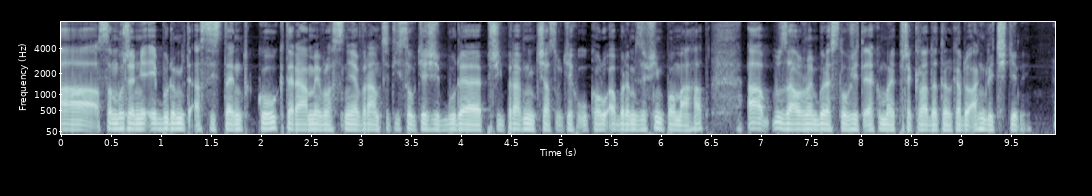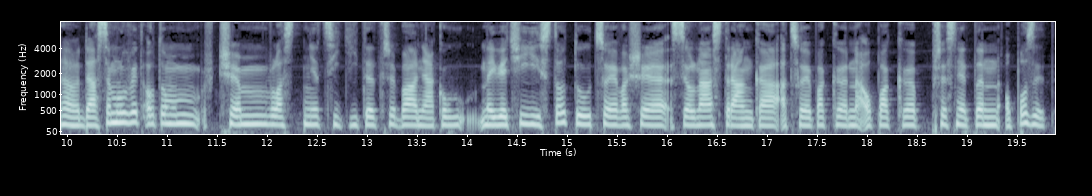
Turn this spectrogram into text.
a samozřejmě i budu mít asistentku, která mi vlastně v rámci té soutěži bude přípravný čas u těch úkolů a bude mi se vším pomáhat a zároveň bude sloužit jako moje překladatelka do angličtiny. Eh, dá se mluvit o tom, v čem vlastně cítíte třeba nějakou největší jistotu, co je vaše silná stránka a co je pak naopak přesně ten opozit?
